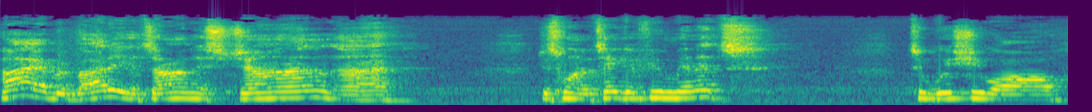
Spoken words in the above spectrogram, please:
Hi, everybody. It's Honest John. I just want to take a few minutes to wish you all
